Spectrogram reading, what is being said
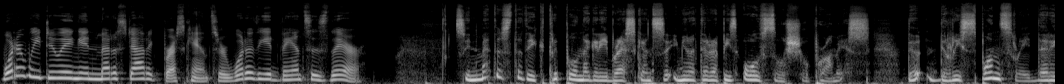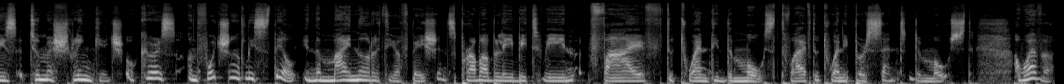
What are we doing in metastatic breast cancer? What are the advances there? So, in metastatic triple negative breast cancer, immunotherapies also show promise. The, the response rate, that is, tumor shrinkage, occurs unfortunately still in the minority of patients, probably between 5 to 20 the most, 5 to 20% the most. However,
